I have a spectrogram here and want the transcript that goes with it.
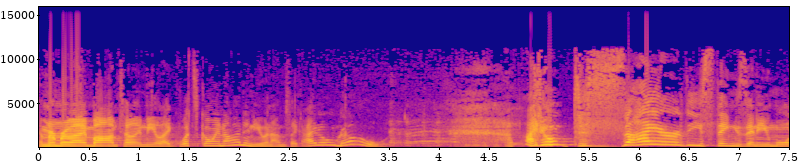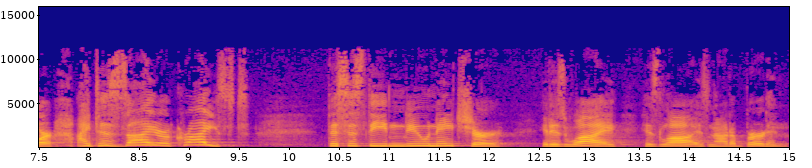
I remember my mom telling me, like, what's going on in you? And I was like, I don't know. I don't desire these things anymore. I desire Christ. This is the new nature. It is why his law is not a burden.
